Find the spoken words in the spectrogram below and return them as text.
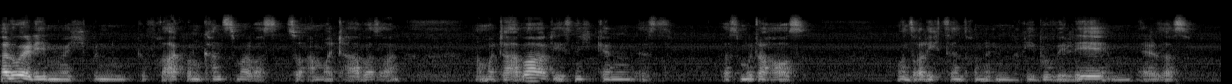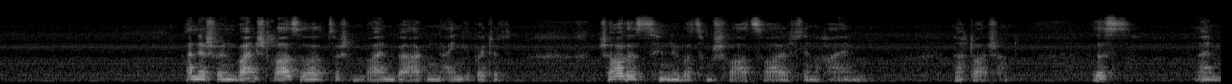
Hallo ihr Lieben, ich bin gefragt worden, kannst du mal was zu Amritaba sagen? Amritaba, die es nicht kennen, ist das Mutterhaus unserer Lichtzentren in Ribeauvillé im Elsass. An der schönen Weinstraße zwischen Weinbergen eingebettet, schaut es hinüber zum Schwarzwald, den Rhein, nach Deutschland. Es ist ein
